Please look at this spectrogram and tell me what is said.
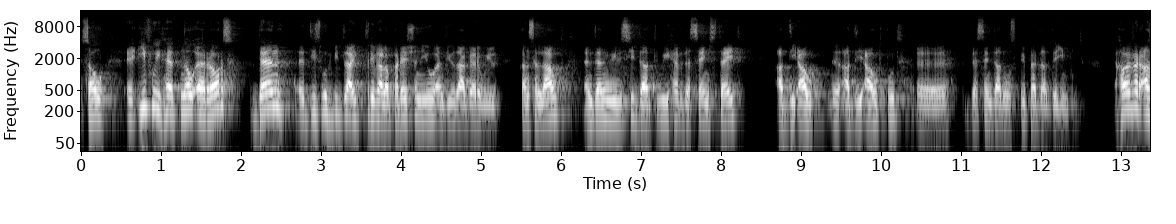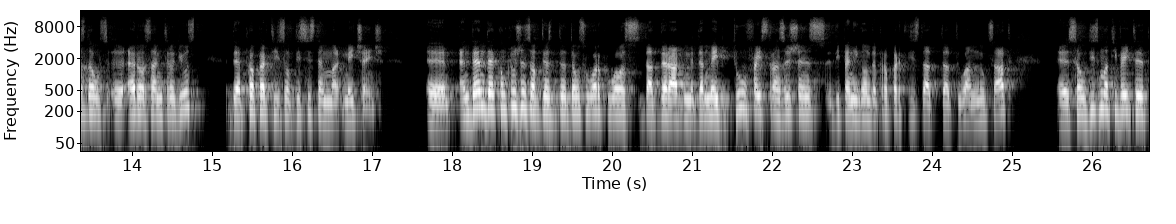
So uh, if we had no errors, then uh, this would be like trivial operation. U and U dagger will cancel out, and then we will see that we have the same state at the, out, at the output uh, the same that was prepared at the input. However, as those uh, errors are introduced, the properties of the system may change. Uh, and then the conclusions of this, the, those work was that there are there may be two phase transitions depending on the properties that, that one looks at. Uh, so this motivated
